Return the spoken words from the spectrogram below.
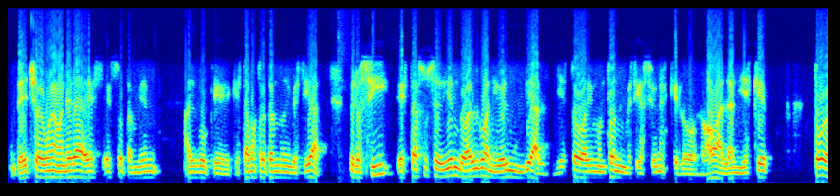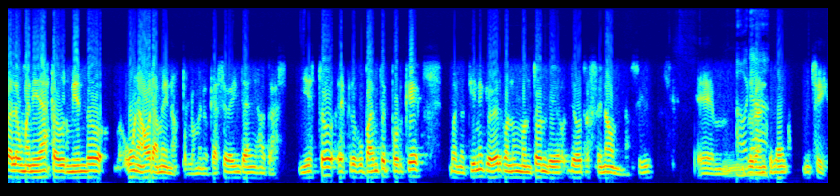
De hecho, de alguna manera es eso también algo que, que, estamos tratando de investigar. Pero sí está sucediendo algo a nivel mundial, y esto hay un montón de investigaciones que lo, lo avalan, y es que toda la humanidad está durmiendo una hora menos, por lo menos, que hace 20 años atrás. Y esto es preocupante porque, bueno, tiene que ver con un montón de, otros fenómenos, ¿sí? Em, Ahora, sí.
